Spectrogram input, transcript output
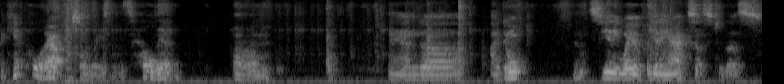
I can't pull it out for some reason. It's held in. Um, and uh, I don't I don't see any way of getting access to this,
